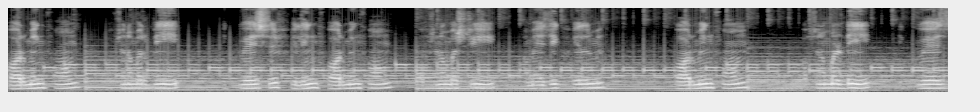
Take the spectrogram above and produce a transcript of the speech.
forming form option number B aqueous filling forming form option number C amazing film forming form option number D, aqueous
